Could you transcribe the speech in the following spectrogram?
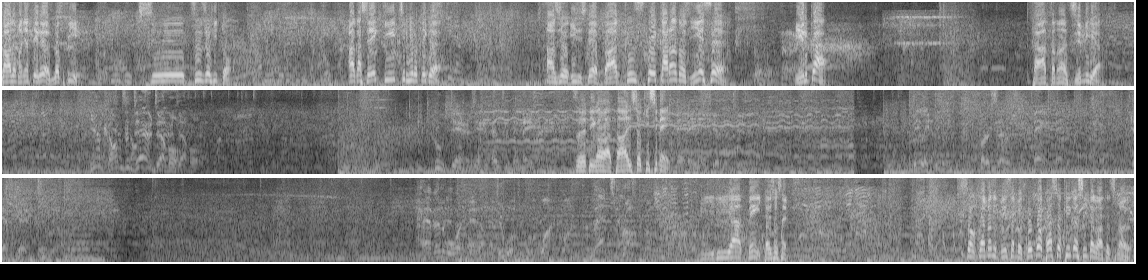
ガード間に合っている。6P 通常ヒット。明かしてきっちり拾っていく。端を維持してバックステからの 2S 見えるか？勝ったのはジュンスーピガワ大初期指名。ミリア・メイ大将戦。さあ開幕メイサンプここはバスト警戒していたが当たってしまう。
